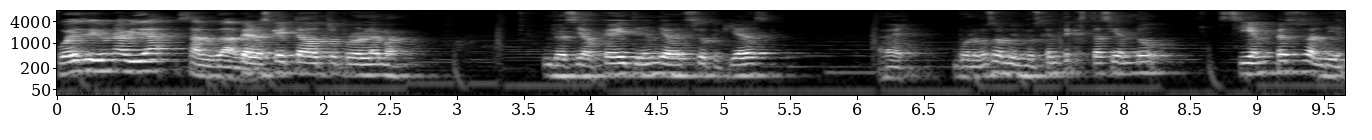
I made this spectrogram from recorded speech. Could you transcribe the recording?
puedes vivir una vida saludable. Pero es que ahí da otro problema. Yo decía, ok, tienen diabetes, lo que quieras. A ver, volvemos a lo mismo. Es gente que está haciendo 100 pesos al día.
